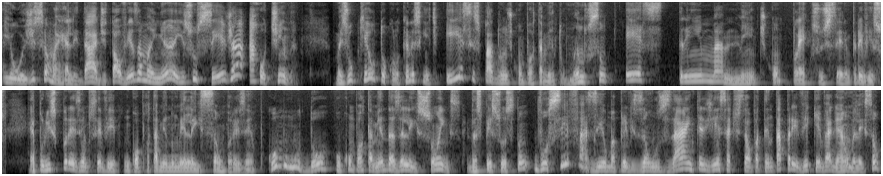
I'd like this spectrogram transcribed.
E hoje isso é uma realidade, talvez amanhã isso seja a rotina. Mas o que eu estou colocando é o seguinte: esses padrões de comportamento humano são extremamente extremamente complexos de serem previstos. É por isso que, por exemplo, você vê um comportamento numa eleição, por exemplo. Como mudou o comportamento das eleições das pessoas? Então, você fazer uma previsão, usar a inteligência artificial para tentar prever quem vai ganhar uma eleição,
